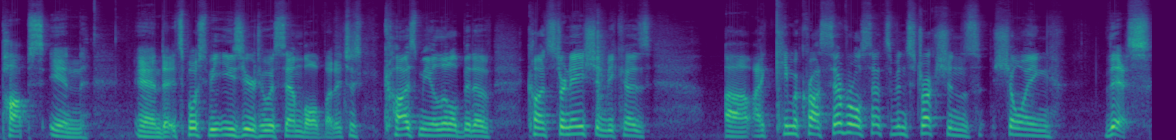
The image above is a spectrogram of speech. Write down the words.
pops in and it's supposed to be easier to assemble but it just caused me a little bit of consternation because uh, I came across several sets of instructions showing this,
